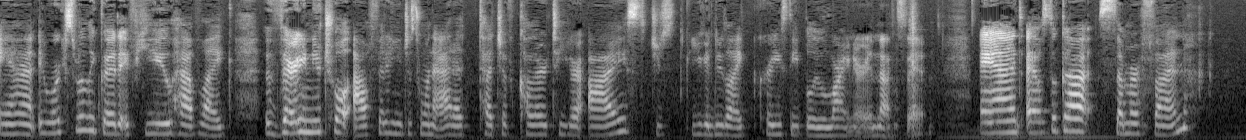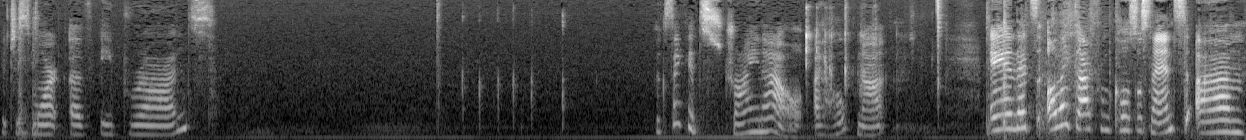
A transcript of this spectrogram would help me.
and it works really good if you have like a very neutral outfit and you just want to add a touch of color to your eyes. Just you can do like crazy blue liner and that's it. And I also got Summer Fun, which is more of a bronze. Looks like it's drying out. I hope not. And that's all I got from Coastal Scents. Um,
